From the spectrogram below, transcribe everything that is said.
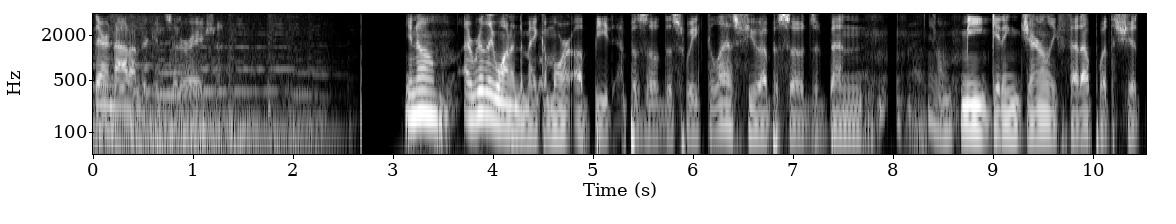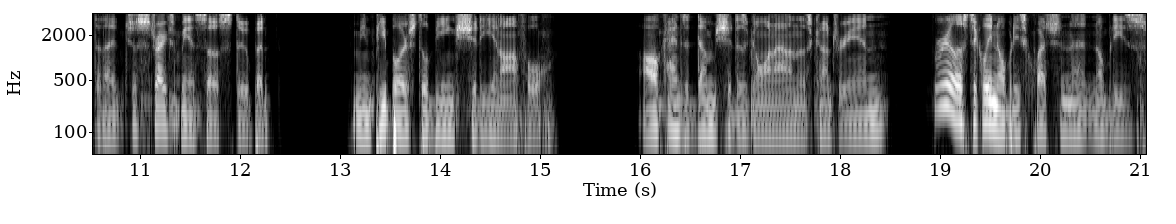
they're not under consideration. You know, I really wanted to make a more upbeat episode this week. The last few episodes have been, you know, me getting generally fed up with shit that just strikes me as so stupid. I mean, people are still being shitty and awful. All kinds of dumb shit is going on in this country, and realistically, nobody's questioning it. Nobody's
